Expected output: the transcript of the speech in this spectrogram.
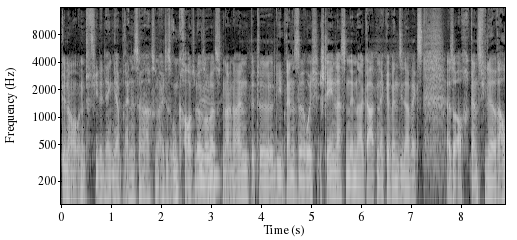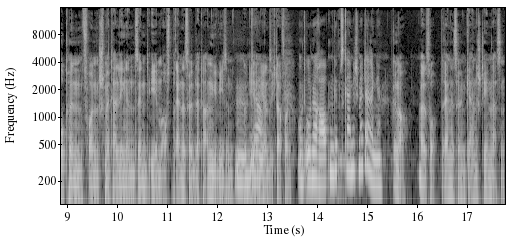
Genau, und viele denken ja, Brennnessel, ach, so ein altes Unkraut Mhm. oder sowas. Nein, nein, bitte die Brennnessel ruhig stehen lassen in der Gartenecke, wenn sie da wächst. Also auch ganz viele Raupen von Schmetterlingen sind eben auf Brennnesselblätter angewiesen. die Mhm, ja. ernähren sich davon. Und ohne Raupen gibt es keine Schmetterlinge. Genau. Also Brennnesseln gerne stehen lassen.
